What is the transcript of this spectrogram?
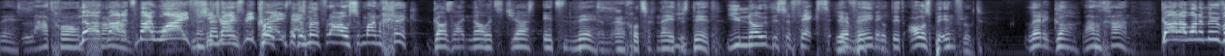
this. Laat gewoon No, gaan. God, it's my wife. She Nee, nee, drives me God, crazy. Het is mijn vrouw, ze maakt me gek. God's like, No, it's just, it's this. En, en God zegt nee, het is dit. You know this affects Je weet everything. dat dit alles beïnvloedt. Let it go. Laat het gaan. God, I want to move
